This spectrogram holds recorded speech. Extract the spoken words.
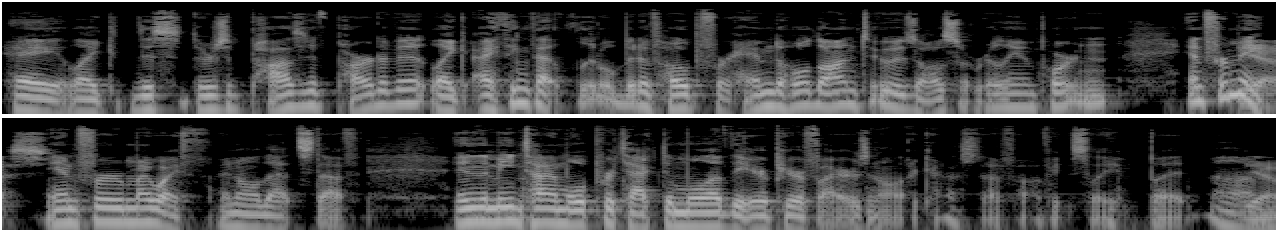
hey like this there's a positive part of it. Like i think that little bit of hope for him to hold on to is also really important. And for me. Yes. and for my wife and all that stuff. In the meantime we'll protect him. We'll have the air purifiers and all that kind of stuff obviously. But um yeah.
